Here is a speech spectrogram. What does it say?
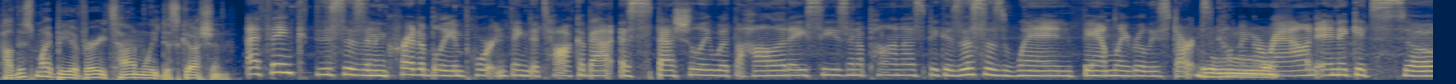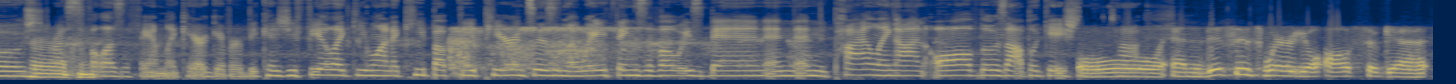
how this might be a very timely discussion. I think this is an incredibly important thing to talk about, especially with the holiday season upon us, because this is when family really starts Ooh. coming around and it gets so hmm. stressful as a family caregiver because you feel like you want to keep up the appearances and the way things have always been and, and piling on all of those obligations. Oh, and this is where you'll also get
